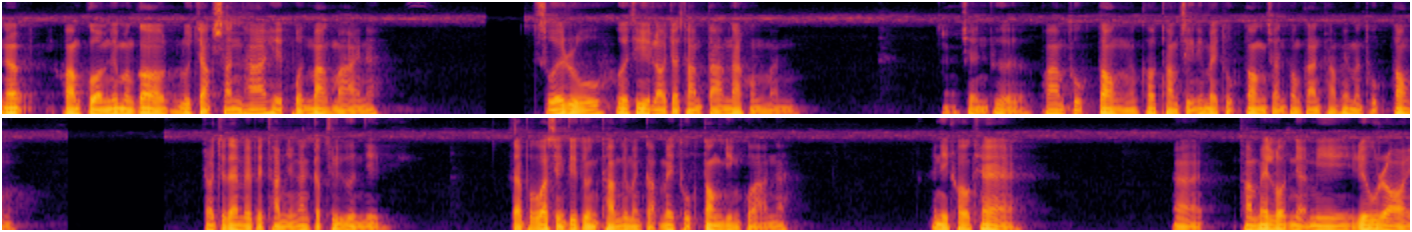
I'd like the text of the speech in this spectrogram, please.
แล้วความโกรธนี่มันก็รู้จักสรรหาเหตุผลมากมายนะ สวยหรูเพื่อที่เราจะทำตามหน้าของมัน เช่นเพื่อความถูกต้องเขาทำสิ่งที่ไม่ถูกต้อง ฉันต้องการทำให้มันถูกต้อง เราจะได้ไม่ไปทำอย่างนั้นกับที่อื่นอีก แต่เพราะว่าสิ่งที่ตัวเองทำนี่มันกลับไม่ถูกต้องยิ่งกว่านะอันนี้เขาแค่ทำให้รถเนี่ยมีริ้วรอย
